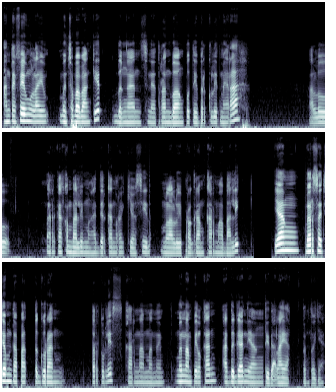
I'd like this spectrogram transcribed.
Antv mulai mencoba bangkit dengan sinetron Bawang Putih Berkulit Merah. Lalu mereka kembali menghadirkan Roy Kiyoshi melalui program Karma Balik yang baru saja mendapat teguran tertulis karena menampilkan adegan yang tidak layak tentunya.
